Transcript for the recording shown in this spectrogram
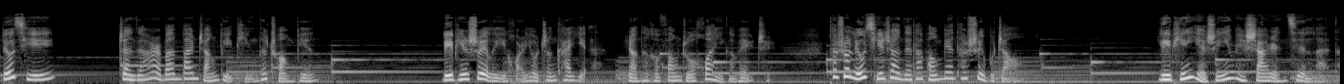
刘琦站在二班班长李平的床边。李平睡了一会儿，又睁开眼，让他和方卓换一个位置。他说：“刘琦站在他旁边，他睡不着。”李平也是因为杀人进来的，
